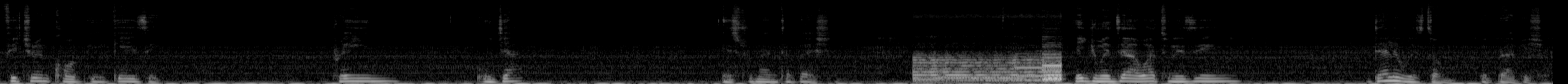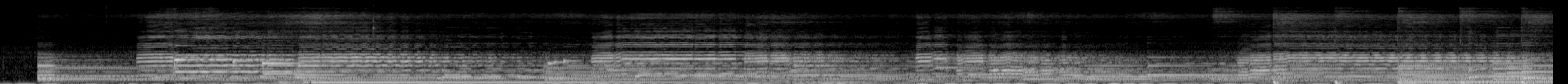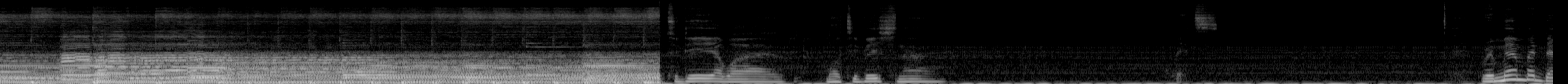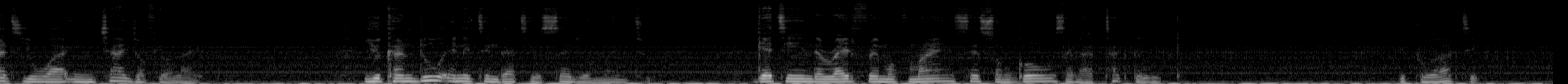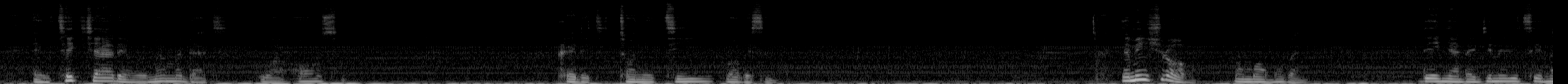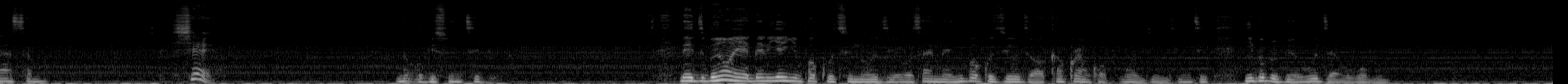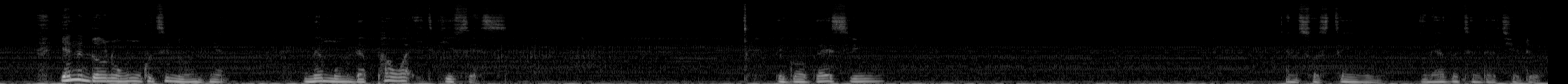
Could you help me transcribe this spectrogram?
featuring Kobe Gaze, Praying Uja instrumental version. Edwumedi a watu ne zin. Daily Wisdom with Brad Bishop. Today, our motivational Remember that you are in charge of your life. You can do anything that you set your mind to. Get in the right frame of mind, set some goals, and attack the week. Be proactive and take charge and remember that you are awesome. Credit Tony T. Robinson. Sure, on bon mobile. They nya the generality nasam. Share. No obisun TV. Na edibe on ye den ye yimpa koti no odi o san na yimpa koti odi o kan kra nkofo won jinti nti yimpa bebe wo dza wo mu. Ye ne don no hun koti no hia. Namum the power it gives us. May God bless you sustain you in everything that you do.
